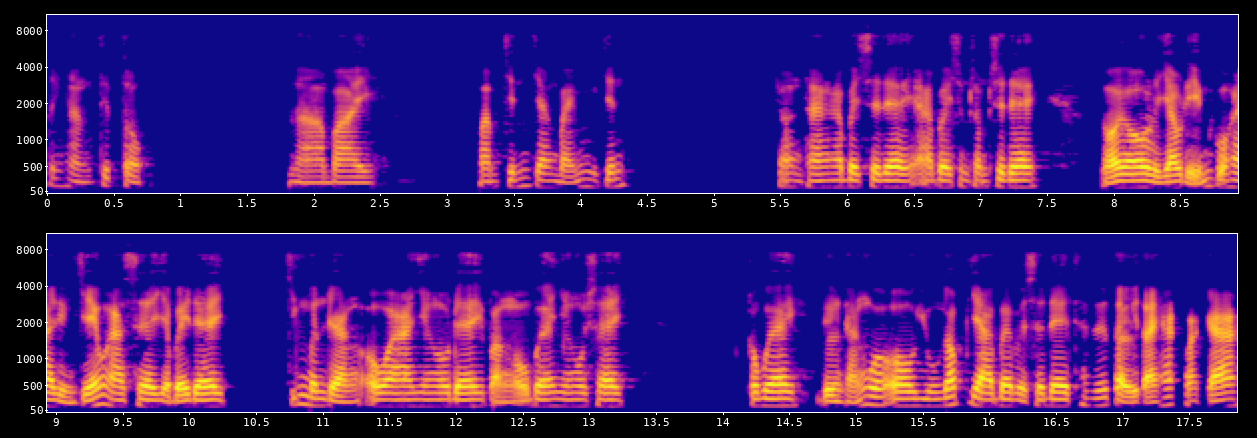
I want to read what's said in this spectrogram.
tiến hành tiếp tục là bài 39 trang 79 cho hành thang ABCD, AB song song CD, gọi O là giao điểm của hai đường chéo AC và BD, chứng minh rằng OA nhân OD bằng OB nhân OC. Câu B, đường thẳng của O vuông góc với AB và CD theo thứ tự tại H và K.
